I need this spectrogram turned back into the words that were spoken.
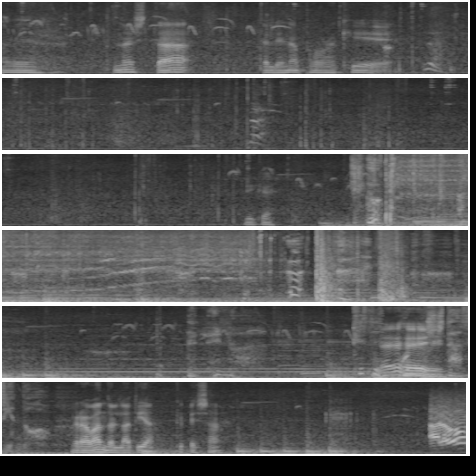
A ver... No está Elena por aquí. Grabando en la tía. Qué pesa. ¿Aló?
